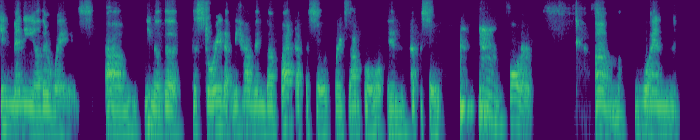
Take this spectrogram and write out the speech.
in many other ways. Um, you know the the story that we have in the butt episode for example in episode four um, when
